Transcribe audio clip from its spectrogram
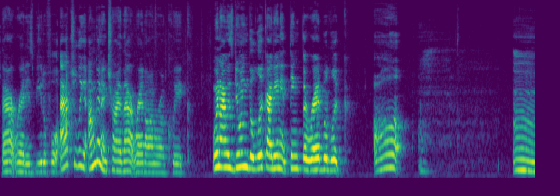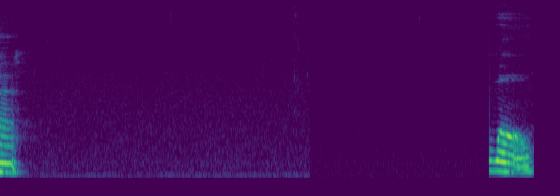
that red is beautiful. Actually, I'm gonna try that red on real quick. when I was doing the look, I didn't think the red would look, oh, mmm. Whoa.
